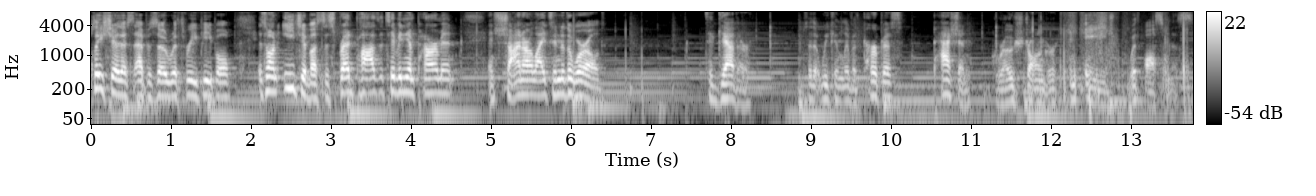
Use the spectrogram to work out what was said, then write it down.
Please share this episode with three people. It's on each of us to spread positivity and empowerment and shine our lights into the world together so that we can live with purpose, passion, grow stronger, and age with awesomeness.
